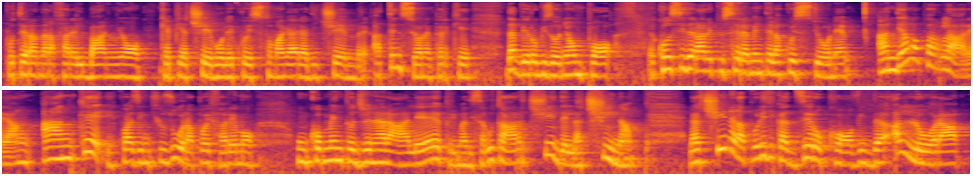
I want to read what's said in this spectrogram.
poter andare a fare il bagno che è piacevole questo magari a dicembre, attenzione perché davvero bisogna un po' considerare più seriamente la questione. Andiamo a parlare anche, e quasi in chiusura poi faremo un commento generale prima di salutarci, della Cina. La Cina e la politica zero Covid. Allora,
